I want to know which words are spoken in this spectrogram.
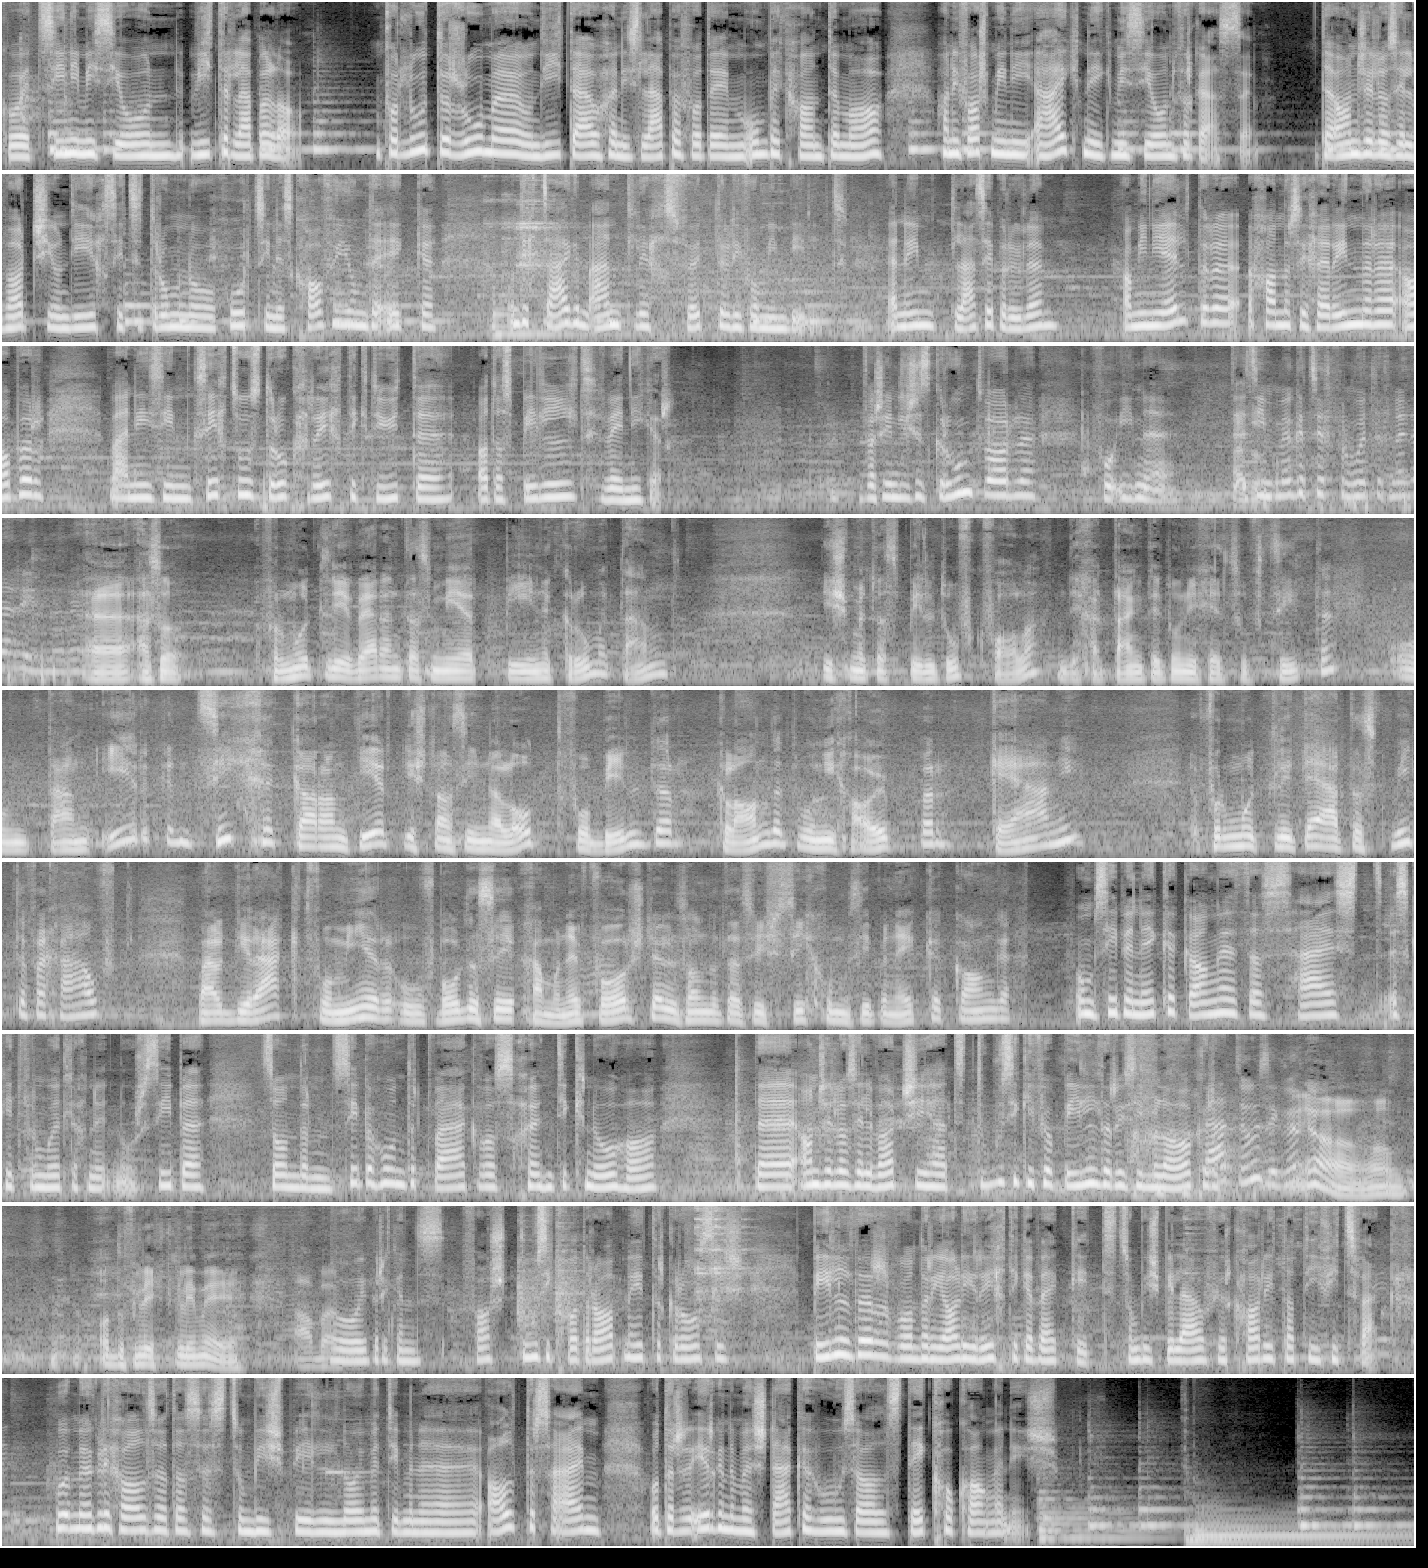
Gut, seine Mission, weiterleben lassen. Vor lauter Raum und Eintauchen ins Leben von dem unbekannten Mann habe ich fast meine eigene Mission vergessen. Der Angelo Selvacci und ich sitzen drum noch kurz in einem Kaffee um die Ecke und ich zeige ihm endlich das Foto von meinem Bild. Er nimmt die Lesebrille, an meine Eltern kann er sich erinnern, aber wenn ich seinen Gesichtsausdruck richtig deute, an das Bild weniger. Wahrscheinlich ist es geräumt worden von Ihnen. Also, Sie mögen sich vermutlich nicht erinnern. Äh, also vermutlich während dass wir bei Ihnen geräumt haben, ist mir das Bild aufgefallen und ich habe gedacht, das tue ich jetzt auf die Seite. Und dann irgend sicher garantiert ist das in einer Lot von Bildern gelandet, wo ich an jemanden gerne vermutlich der hat das weiterverkauft, weil direkt von mir auf Bodensee kann man nicht vorstellen, sondern das ist sicher um sieben Ecken gegangen. Um sieben Ecken gegangen, das heißt, es gibt vermutlich nicht nur sieben, sondern 700 Wege, was könnte genommen haben. Der Angelo Selvacci hat Tausende von Bildern in seinem Lager. 10'000, wirklich? Ja, oder vielleicht ein bisschen mehr. Aber wo übrigens fast 1000 Quadratmeter groß ist. Bilder, die er in alle Richtungen weggibt, zum Beispiel auch für karitative Zwecke. Gut möglich also, dass es zum Beispiel neu mit in einem Altersheim oder irgendeinem Stegenhaus als Deko gegangen ist.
